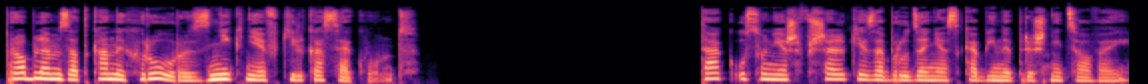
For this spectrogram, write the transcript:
problem zatkanych rur zniknie w kilka sekund. Tak usuniesz wszelkie zabrudzenia z kabiny prysznicowej.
